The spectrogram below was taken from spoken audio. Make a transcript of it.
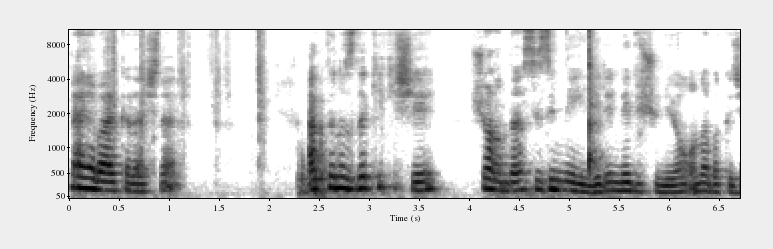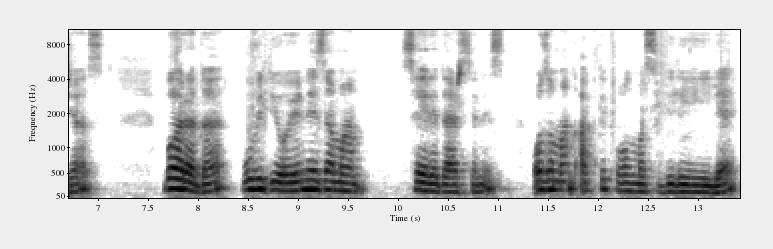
Merhaba arkadaşlar. Aklınızdaki kişi şu anda sizinle ilgili ne düşünüyor ona bakacağız. Bu arada bu videoyu ne zaman seyrederseniz o zaman aktif olması dileğiyle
